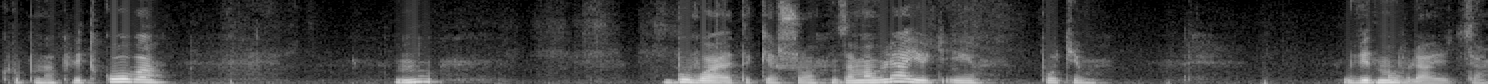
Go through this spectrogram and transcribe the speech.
крупна квіткова. Ну, буває таке, що замовляють і потім відмовляються.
